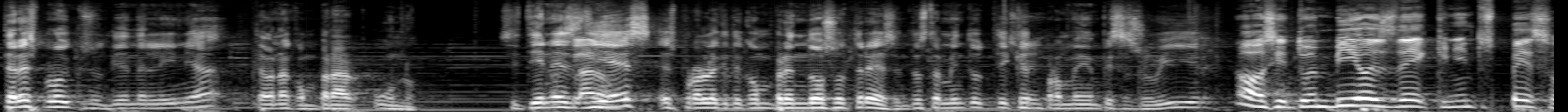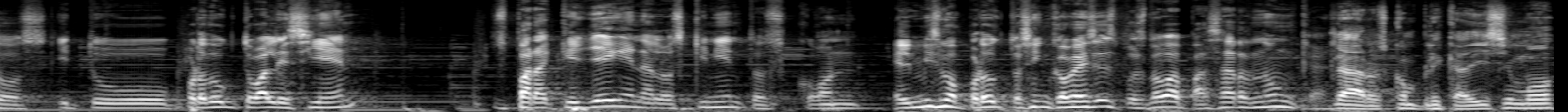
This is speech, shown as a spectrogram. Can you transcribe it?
tres productos en tienda en línea, te van a comprar uno. Si tienes Claro. 10, es probable que te compren dos o tres. Entonces también tu ticket Sí. promedio empieza a subir. No, si tu envío es de 500 pesos y tu producto vale 100, pues para que lleguen a los 500 con el mismo producto cinco veces, pues no va a pasar nunca. Claro, es complicadísimo,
